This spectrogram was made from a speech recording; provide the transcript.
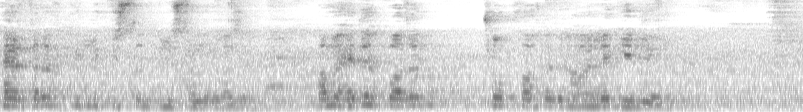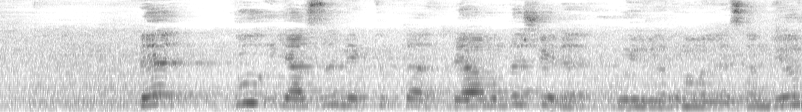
her taraf güllük gülistan- gülistanlık olacak. Ama hedef bazen çok farklı bir hale geliyor. Ve bu yazdığı mektupta devamında şöyle buyuruyor İmam Aleyhisselam diyor.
